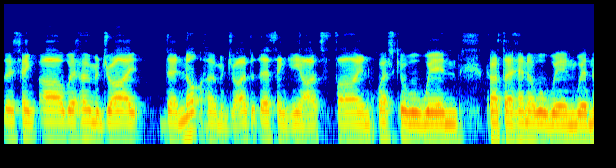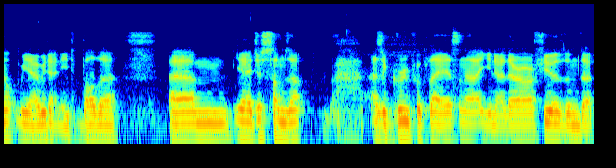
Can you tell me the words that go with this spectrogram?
they think, "Oh, we're home and dry." They're not home and dry, but they're thinking, "Oh, it's fine. Huesca will win. Cartagena will win. We're not, you know, we don't need to bother." Um, yeah, it just sums up as a group of players, and uh, you know, there are a few of them that,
